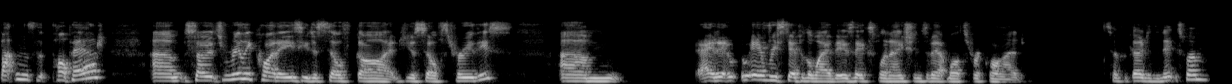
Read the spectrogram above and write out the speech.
buttons that pop out. Um, so it's really quite easy to self-guide yourself through this. Um, and every step of the way, there's explanations about what's required. So if we go to the next one.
